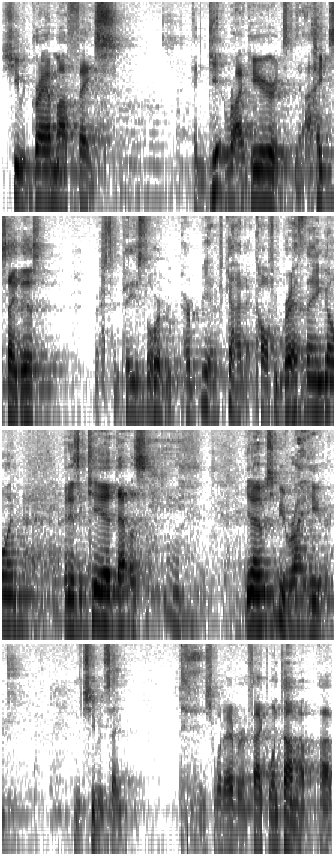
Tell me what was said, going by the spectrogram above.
She would grab my face and get right here. And you know, I hate to say this, rest in peace, Lord, but her, you know, kind of that coffee breath thing going. And as a kid, that was, mm, you know, she'd be right here. And she would say, whatever. In fact, one time I, I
